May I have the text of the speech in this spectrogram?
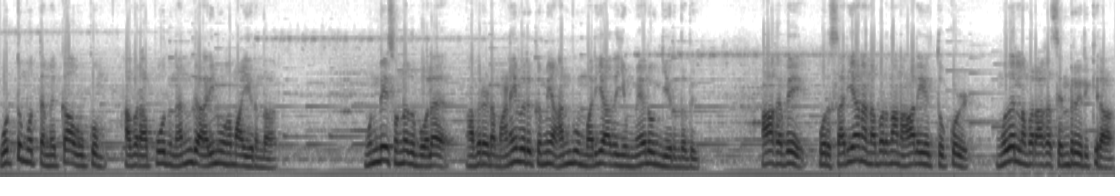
ஒட்டுமொத்த மெக்காவுக்கும் அவர் அப்போது நன்கு அறிமுகமாயிருந்தார். முன்பே சொன்னது போல அவரிடம் அனைவருக்குமே அன்பும் மரியாதையும் மேலோங்கி இருந்தது ஆகவே ஒரு சரியான நபர்தான் ஆலயத்துக்குள் முதல் நபராக சென்று இருக்கிறார்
